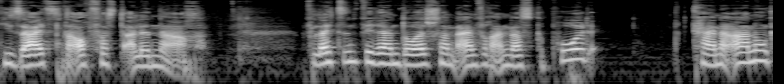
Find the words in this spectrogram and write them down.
die salzen auch fast alle nach. Vielleicht sind wir da in Deutschland einfach anders gepolt. Keine Ahnung.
